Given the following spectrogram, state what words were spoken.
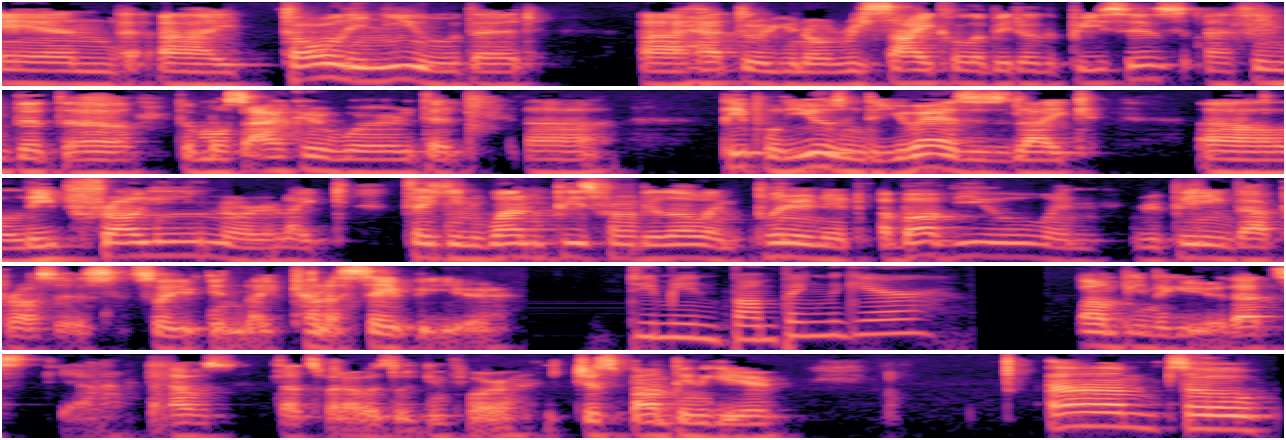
and I totally knew that I had to, you know, recycle a bit of the pieces. I think that the the most accurate word that uh, people use in the U.S. is like uh, leapfrogging or like taking one piece from below and putting it above you and repeating that process so you can like kind of save the gear. Do you mean bumping the gear? Bumping the gear. That's yeah. That was that's what I was looking for. Just bumping the gear. Um. So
